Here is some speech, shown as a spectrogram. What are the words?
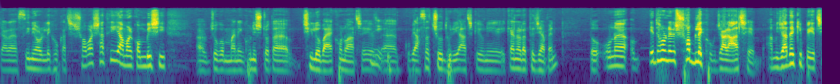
যারা সিনিয়র লেখক আছে সবার সাথেই আমার কম বেশি মানে ঘনিষ্ঠতা ছিল বা এখনও আছে। কবি আসাদ চৌধুরী আজকে উনি কানাডাতে যাবেন। তো ওনা এ ধরনের সব লেখক যারা আছে আমি যাদেরকে পেয়েছি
